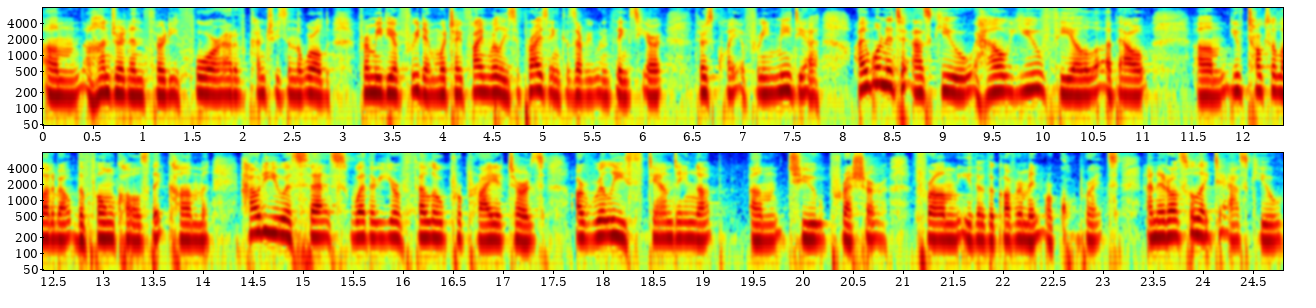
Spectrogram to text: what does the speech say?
um, 134 out of countries in the world for media freedom, which I find really surprising because everyone thinks here there's quite a free media. I wanted to ask you how you feel about. Um, you've talked a lot about the phone calls that come. How do you assess whether your fellow proprietors are really standing up um, to pressure from either the government or corporates? And I'd also like to ask you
